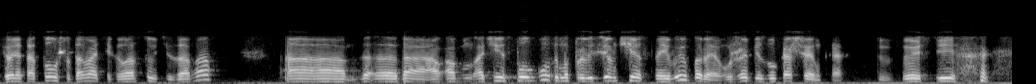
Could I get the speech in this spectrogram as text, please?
говорят о том, что давайте голосуйте за нас, а, да, а, а через полгода мы проведем честные выборы уже без Лукашенко. То есть и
